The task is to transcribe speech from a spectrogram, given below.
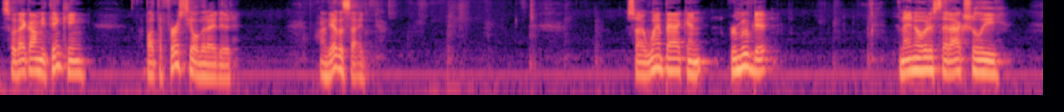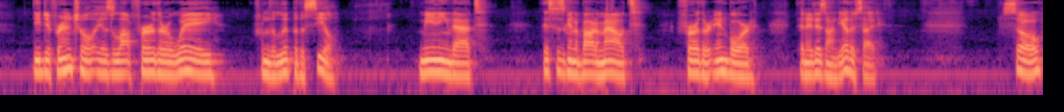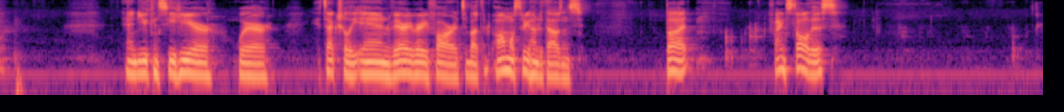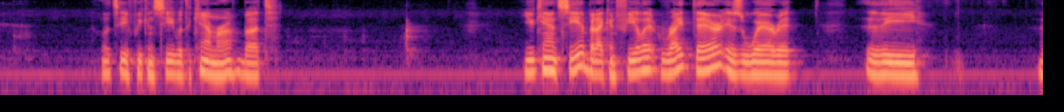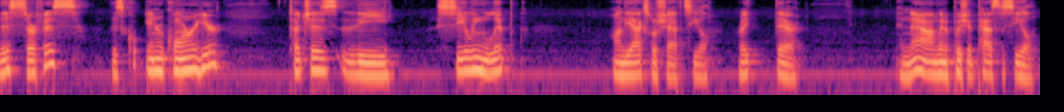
So that got me thinking about the first seal that I did on the other side. So I went back and removed it, and I noticed that actually the differential is a lot further away from the lip of the seal, meaning that this is going to bottom out further inboard than it is on the other side. So, and you can see here where it's actually in very, very far. It's about almost 300 thousandths. But if I install this, let's see if we can see it with the camera, but you can't see it, but I can feel it. Right there is where it, the, this surface, this inner corner here, touches the sealing lip on the axle shaft seal, right there. And now I'm going to push it past the seal.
